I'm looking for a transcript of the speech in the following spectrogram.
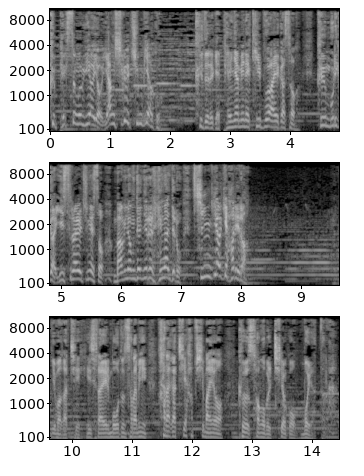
그 백성을 위하여 양식을 준비하고 그들에게 베냐민의 기부하에 가서 그 무리가 이스라엘 중에서 망령된 일을 행한 대로 징계하게 하리라. 이와 같이 이스라엘 모든 사람이 하나같이 합심하여 그 성읍을 치려고 모였더라.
